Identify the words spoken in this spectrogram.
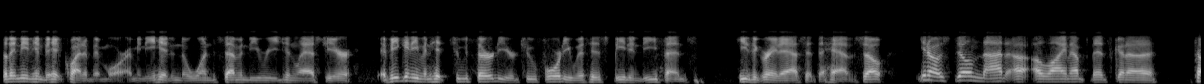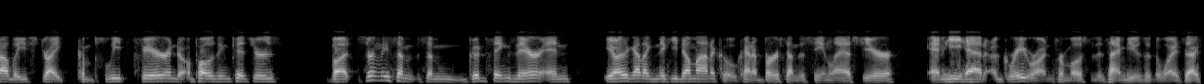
But they need him to hit quite a bit more. I mean, he hit in the 170 region last year. If he can even hit 230 or 240 with his speed and defense, he's a great asset to have. So you know, still not a, a lineup that's going to probably strike complete fear into opposing pitchers, but certainly some some good things there. And you know, a guy like Nicky Delmonico who kind of burst on the scene last year, and he had a great run for most of the time he was with the White Sox.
